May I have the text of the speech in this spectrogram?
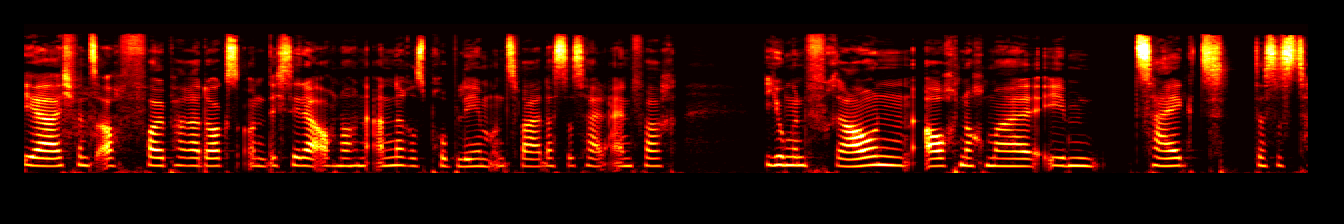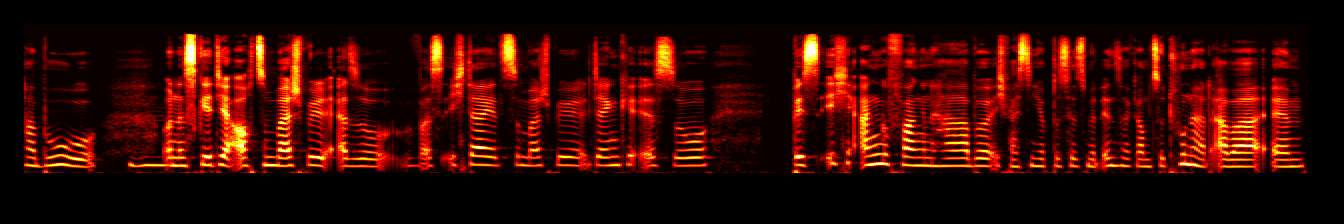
Ja, ich finde es auch voll paradox und ich sehe da auch noch ein anderes Problem und zwar, dass das halt einfach jungen Frauen auch nochmal eben zeigt, das ist tabu. Mhm. Und es geht ja auch zum Beispiel, also was ich da jetzt zum Beispiel denke, ist so, bis ich angefangen habe, ich weiß nicht, ob das jetzt mit Instagram zu tun hat, aber ähm,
